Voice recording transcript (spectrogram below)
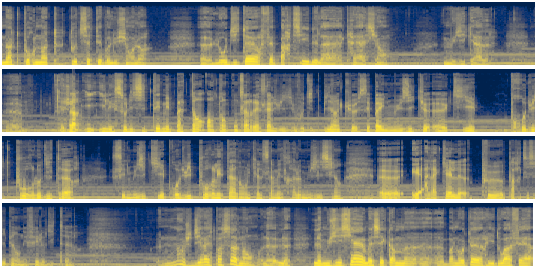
note pour note toute cette évolution-là. Euh, l'auditeur fait partie de la création musicale. Euh, il, est sollicité, mais pas tant en tant qu'on s'adresse à lui. Vous dites bien que c'est pas une musique qui est produite pour l'auditeur c'est une musique qui est produite pour l'état dans lequel ça mettra le musicien euh, et à laquelle peut participer en effet l'auditeur. Non, je dirais pas ça, non. Le, musicien, ben, c'est comme un, bon auteur. Il doit faire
